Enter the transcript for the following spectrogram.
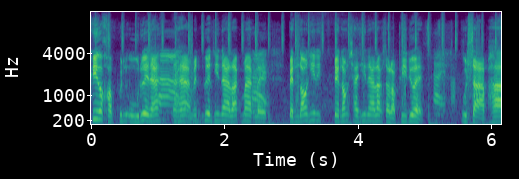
พี่ก็ขอบคุณอูด้วยนะใช่ นะฮะเป็นเพื่อนที่น่ารักมากเลย เป็นน้องที่เป็นน้องชายที่น่ารักสำหรับพี่ด้วย ใช่ค่ะ อุตส่าห์พา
